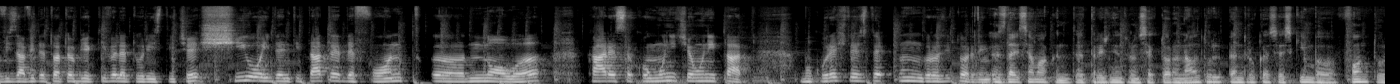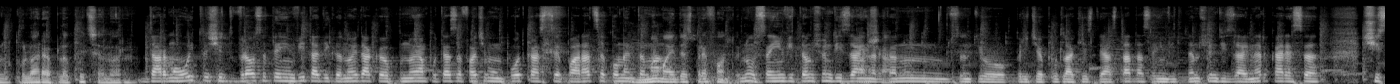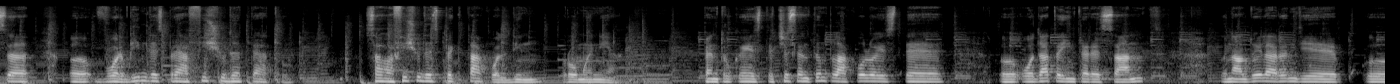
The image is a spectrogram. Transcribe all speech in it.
vis-a-vis de toate obiectivele turistice și o identitate de font nouă care să comunice unitar. Bucureștiul este îngrozitor. Din Îți dai seama când treci dintr-un sector în altul pentru că se schimbă fontul, culoarea plăcuțelor. Dar mă uit și vreau să te invit, adică noi dacă noi am putea să facem un podcast separat să comentăm... Numai despre fonturi. Nu, să invităm și un designer, Așa. că nu sunt eu priceput la chestia asta, dar să invităm și un designer care să și să uh, vorbim despre afișul de teatru sau afișul de spectacol din România. Pentru că este ce se întâmplă acolo este uh, odată interesant, în al doilea rând e uh,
